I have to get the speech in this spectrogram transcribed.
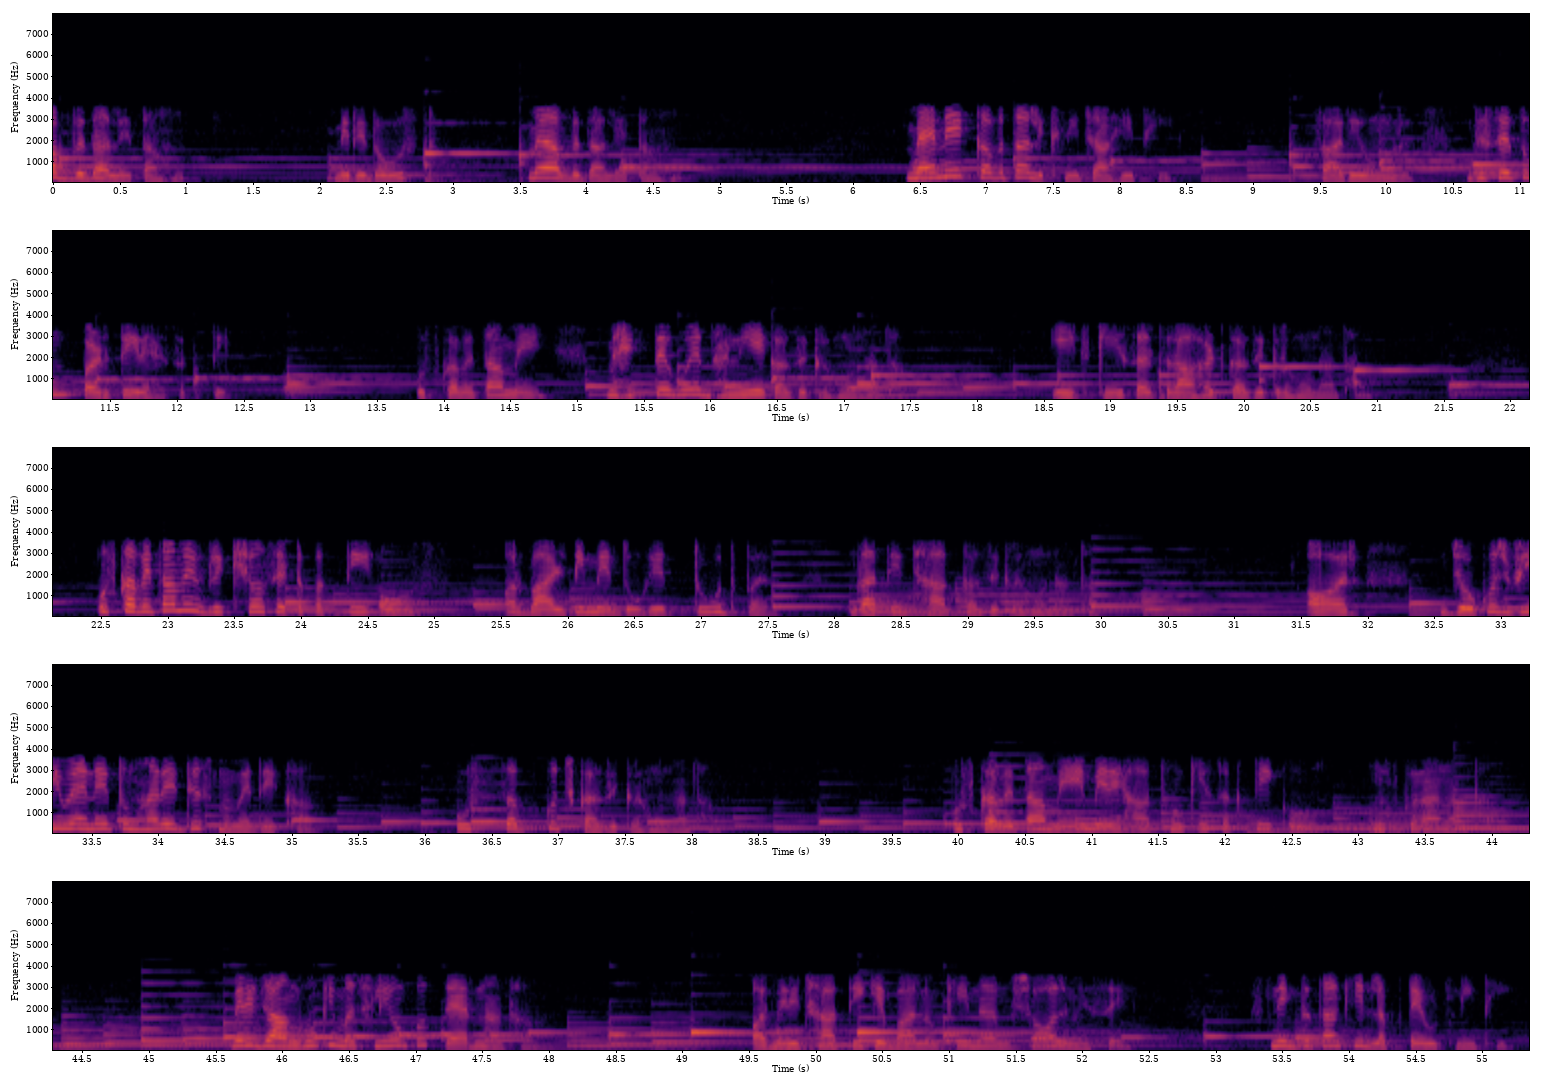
अब विदा लेता हूँ। मेरी दोस्त, मैं अब विदा लेता हूँ। मैंने एक कविता लिखनी चाही थी। सारी उम्र जिसे तुम पढ़ती रह सकती। उस कविता में महकते हुए धनिए का ज़िक्र होना था। ईख की सरसराहट का ज़िक्र होना था। उस कविता में वृक्षों से टपकती ओस और बाल्टी में दूहे दूध पर गाती झाग का ज़िक्र होना था। और जो कुछ भी मैंने तुम्हारे जिस्म में देखा, उस सब कुछ का ज़िक्र होना था। उस कविता में मेरे हाथों की शक्ति को मुस्कुराना था। मेरी जांघों की मछलियों को तैरना था। और मेरी छाती के बालों की नर्म शॉल में से स्निग्धता की लपटें उठनी थी।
